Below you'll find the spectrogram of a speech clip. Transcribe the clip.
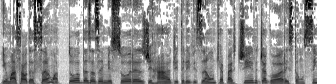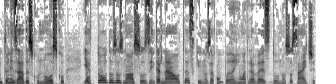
E uma saudação a todas as emissoras de rádio e televisão que a partir de agora estão sintonizadas conosco e a todos os nossos internautas que nos acompanham através do nosso site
